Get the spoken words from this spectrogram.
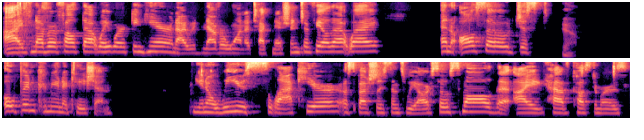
I've never felt that way working here and I would never want a technician to feel that way. And also just yeah. open communication. You know, we use Slack here, especially since we are so small that I have customers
